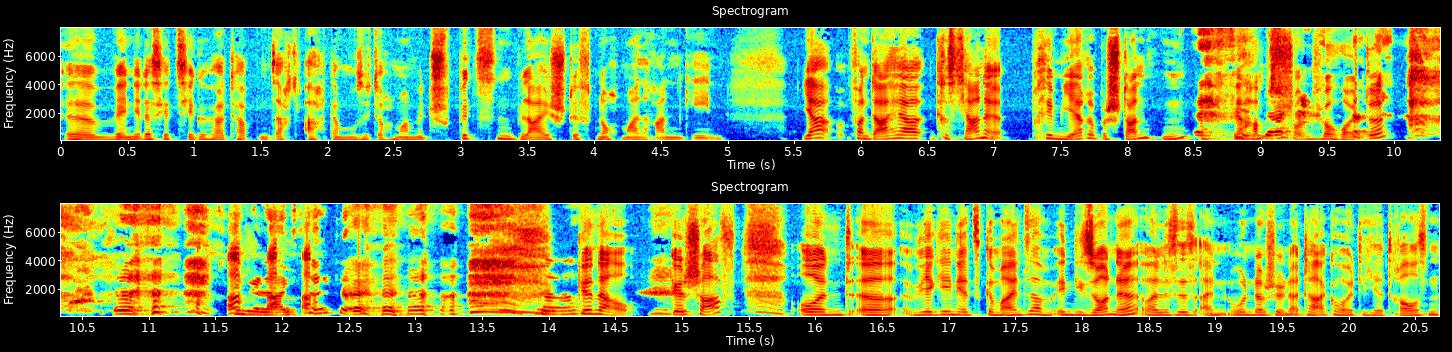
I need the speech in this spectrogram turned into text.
äh, wenn ihr das jetzt hier gehört habt und sagt, ach, da muss ich doch mal mit Spitzenbleistift nochmal rangehen. Ja, von daher, Christiane, Premiere bestanden. Wir haben es schon für heute. genau, geschafft. Und äh, wir gehen jetzt gemeinsam in die Sonne, weil es ist ein wunderschöner Tag heute hier draußen.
